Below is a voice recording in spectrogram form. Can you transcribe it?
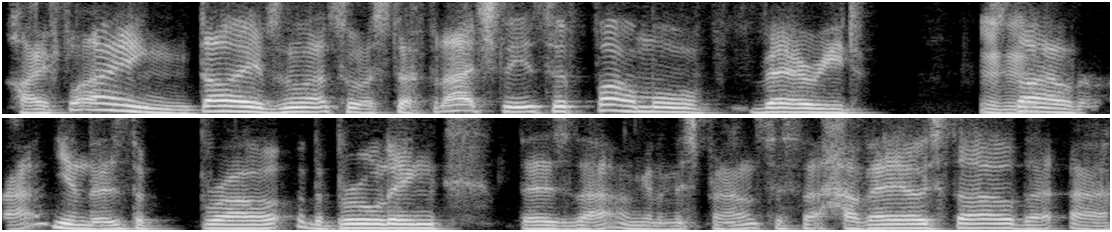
high flying dives and all that sort of stuff, but actually, it's a far more varied Mhm. style than that. You know, there's the bra, the brawling. There's that I'm going to mispronounce this. That Haveo style that uh,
